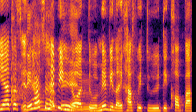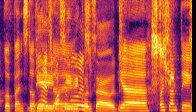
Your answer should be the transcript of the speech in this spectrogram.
Yeah, because They have to have maybe not been. though. Maybe like halfway through they caught back up and stuff. They, like it's that. possible. they reconciled. Yeah, or something.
